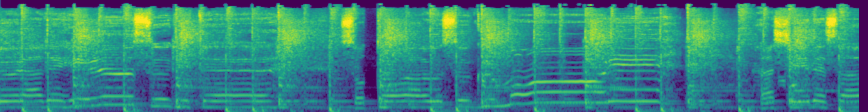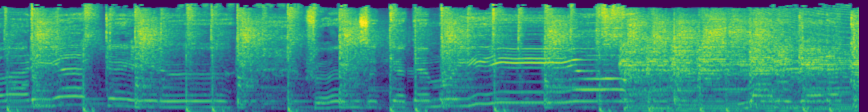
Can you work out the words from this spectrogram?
ぐで昼過ぎて外は薄曇り足で触り合っている。踏んづけてもいいよ。何気なく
